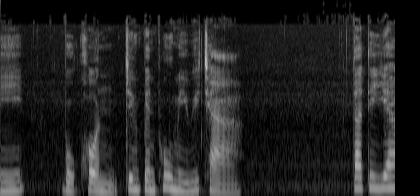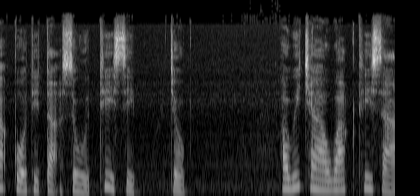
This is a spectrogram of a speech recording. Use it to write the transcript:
นี้ บุคคลจึงเป็นผู้มีวิชาตติยะโกธิตะสูตรที่สิบจบ อวิชชาวักที่สา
